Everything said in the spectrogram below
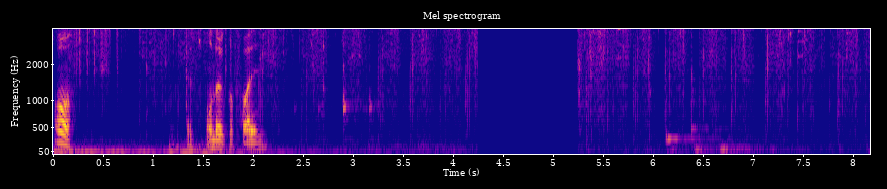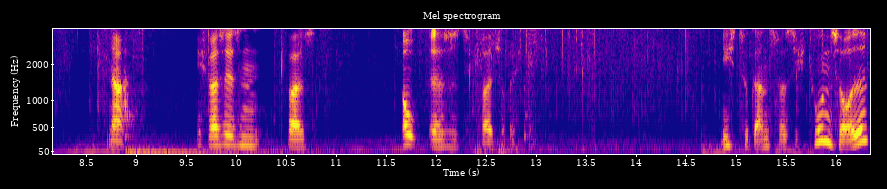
Oh. Jetzt runtergefallen. Na. Ich weiß jetzt jedenfalls... Oh, das ist die falsche Richtung. Nicht so ganz, was ich tun soll.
